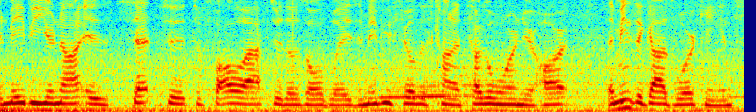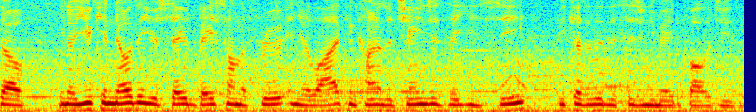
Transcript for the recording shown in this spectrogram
and maybe you're not as set to, to follow after those old ways, and maybe you feel this kind of tug of war in your heart. That means that God's working, and so you know you can know that you're saved based on the fruit in your life and kind of the changes that you see because of the decision you made to follow Jesus.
